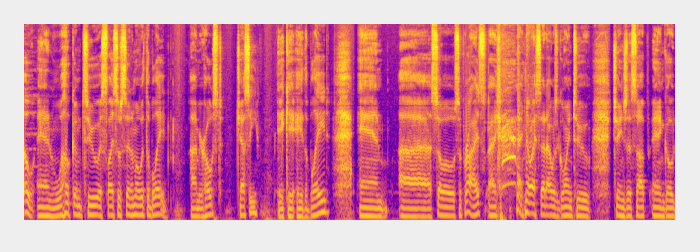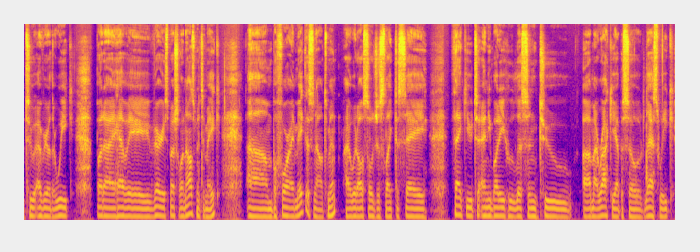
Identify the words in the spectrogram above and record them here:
Oh, and welcome to A Slice of Cinema with the Blade. I'm your host, Jesse, aka The Blade. And uh, so, surprise, I, I know I said I was going to change this up and go to every other week, but I have a very special announcement to make. Um, before I make this announcement, I would also just like to say thank you to anybody who listened to uh, my Rocky episode last week.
